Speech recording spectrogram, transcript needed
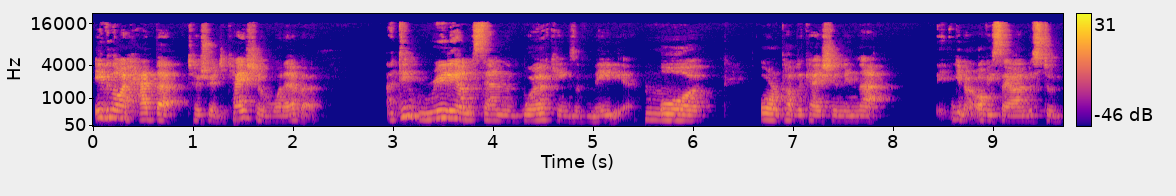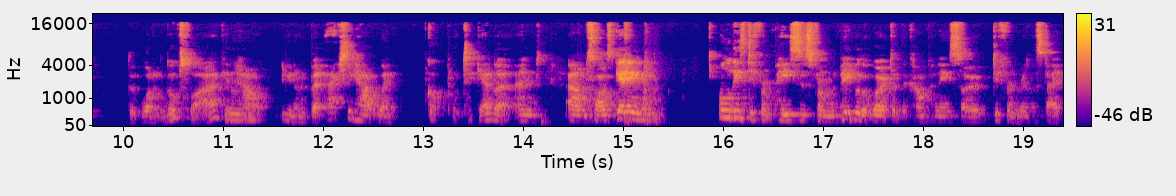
Even though I had that tertiary education or whatever, I didn't really understand the workings of media Mm. or or a publication in that. You know, obviously I understood that what it looks like and Mm. how you know, but actually how it went got put together. And um, so I was getting all these different pieces from the people that worked at the company, so different real estate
